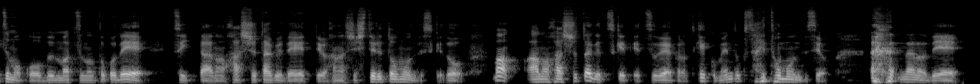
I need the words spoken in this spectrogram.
つもこう文末のとこで、ツイッターのハッシュタグでっていう話してると思うんですけど、まあ、あの、ハッシュタグつけてつぶやくのって結構めんどくさいと思うんですよ。なので、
